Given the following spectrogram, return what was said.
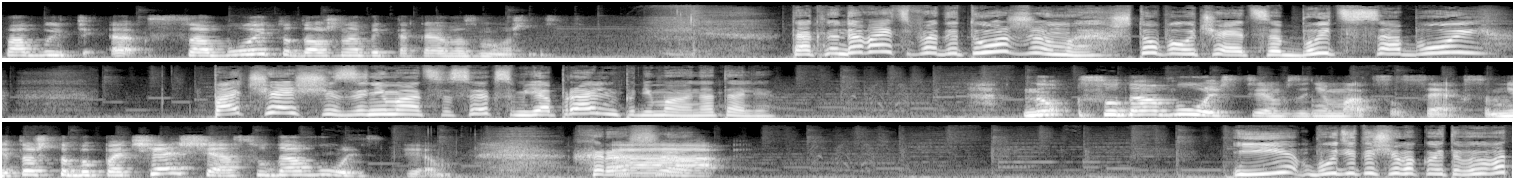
побыть э, с собой, то должна быть такая возможность. Так, ну давайте подытожим. Что получается? Быть с собой, почаще заниматься сексом. Я правильно понимаю, Наталья? Ну, с удовольствием заниматься сексом. Не то чтобы почаще, а с удовольствием. Хорошо. А... И будет еще какой-то вывод?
